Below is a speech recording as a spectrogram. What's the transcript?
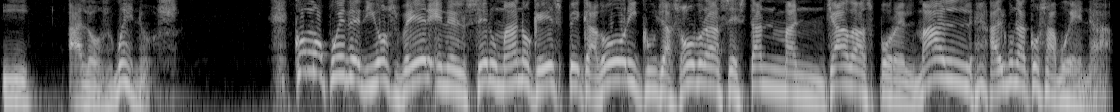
y a los buenos. ¿Cómo puede Dios ver en el ser humano que es pecador y cuyas obras están manchadas por el mal alguna cosa buena?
